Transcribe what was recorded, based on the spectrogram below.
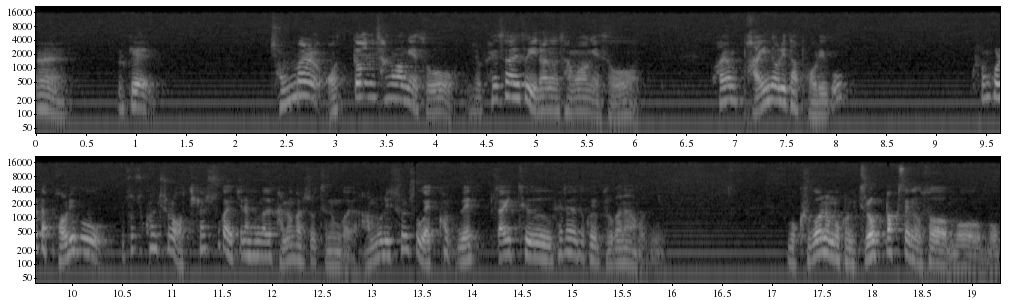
예, 이렇게 정말 어떤 상황에서 회사에서 일하는 상황에서 과연 binary 다 버리고 그런 걸 다 버리고 소스 컨트롤을 어떻게 할 수가 있지라는 생각이 가면 갈수록 드는 거예요. 아무리 순수 웹, 웹사이트 회사에도 거의 불가능하거든요. 뭐 그거는 뭐 그럼 Dropbox에 넣어서 뭐, 뭐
